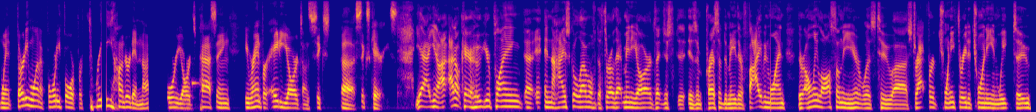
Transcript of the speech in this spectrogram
went 31 of 44 for 394 yards passing. He ran for 80 yards on six uh, six carries. Yeah, you know, I, I, don't care who you're playing uh, in the high school level to throw that many yards. That just uh, is impressive to me. They're five and one. Their only loss on the year was to uh, Stratford, twenty three to twenty in week two.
